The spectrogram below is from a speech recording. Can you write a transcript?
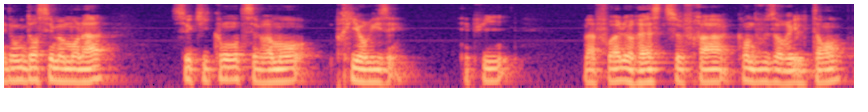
Et donc dans ces moments-là, ce qui compte, c'est vraiment prioriser. Et puis, ma foi, le reste se fera quand vous aurez le temps,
